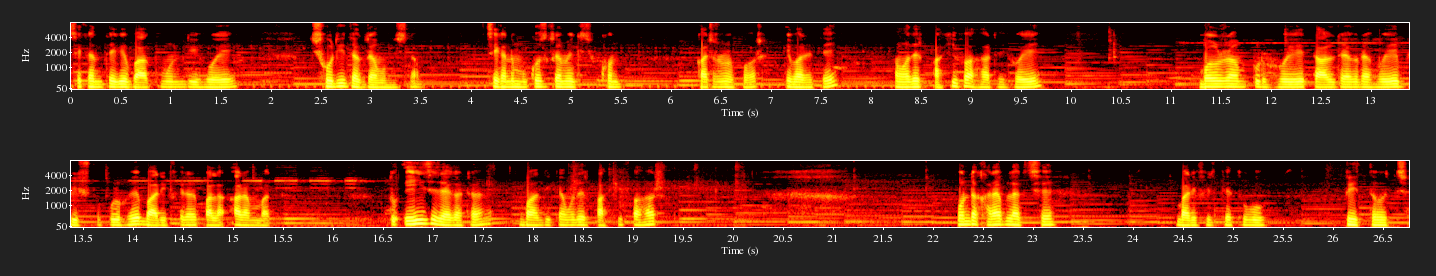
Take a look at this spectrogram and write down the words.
সেখান থেকে বাঘমুন্ডি হয়ে ছড়িদা গ্রাম হয়েছিলাম সেখানে মুখোশ গ্রামে কিছুক্ষণ কাটানোর পর এবারেতে আমাদের পাখি পাহাড়ে হয়ে বলরামপুর হয়ে, তালডাংরা হয়ে, বিষ্ণুপুর হয়ে বাড়ি ফেরার পালা আরামবাগ। তো এই যে জায়গাটা, বাঁদিকে আমাদের পাখি পাহাড়। মনটা খারাপ লাগছে, বাড়ি ফিরতে তবু ফিরতে হচ্ছে।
